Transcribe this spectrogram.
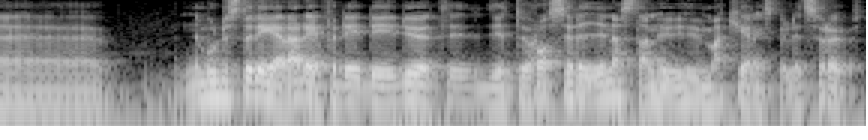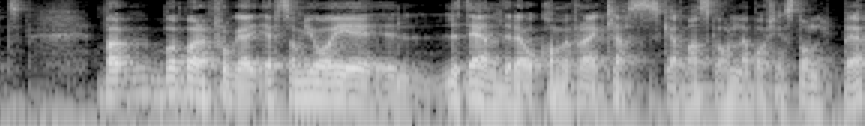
Eh, ni borde studera det för det, det, det är ett, det är ett raseri nästan hur, hur markeringsspelet ser ut. Bara, bara fråga, eftersom jag är lite äldre och kommer från det klassiska att man ska hålla varsin stolpe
